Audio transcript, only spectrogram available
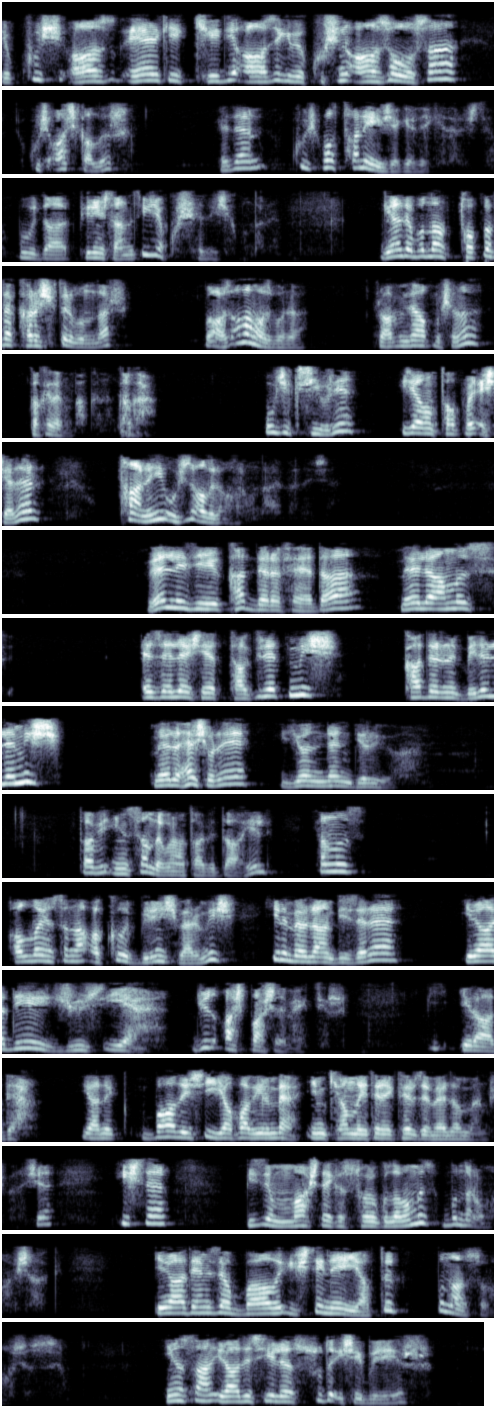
e, kuş ağız eğer ki kedi ağzı gibi kuşun ağzı olsa kuş aç kalır. Neden? Kuş o tane yiyecek evdekiler işte. Bu da pirinç tanesi yiyecek kuş yiyecek. Genelde bunlar toprakla karışıktır bunlar. Bu ağız alamaz bunu. Rabbim ne yapmış onu? Gaga verin bakın. Gaga. Ucuk sivri icabın toprağı eşeler taneyi ucuna alır alır. Vellezi kaddere feda Mevlamız ezele şeye takdir etmiş, kaderini belirlemiş, Mevla her şuraya yönlendiriyor. Tabi insan da buna tabi dahil. Yalnız Allah insana akıl, bilinç vermiş. Yine Mevlam bizlere irade cüz'iye, cüz aşk parça demektir. Bir irade. Yani bazı işi yapabilme imkanlı yetenekleri bize Mevlam vermiş böylece. Şey. İşte bizim maaştaki sorgulamamız bundan olacak. İrademize bağlı işte neyi yaptık? Bundan sorulacağız. İnsan iradesiyle su da içebilir,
